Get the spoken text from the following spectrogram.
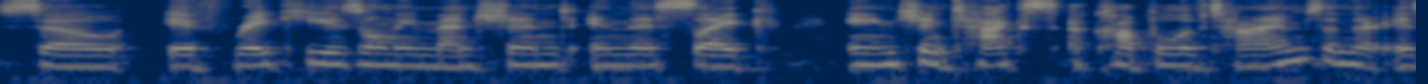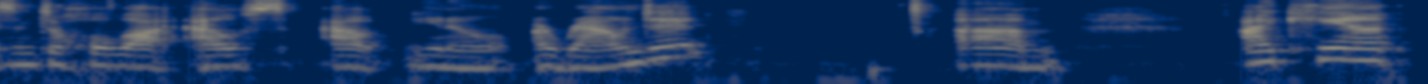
So if reiki is only mentioned in this like ancient text a couple of times and there isn't a whole lot else out you know around it um i can't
